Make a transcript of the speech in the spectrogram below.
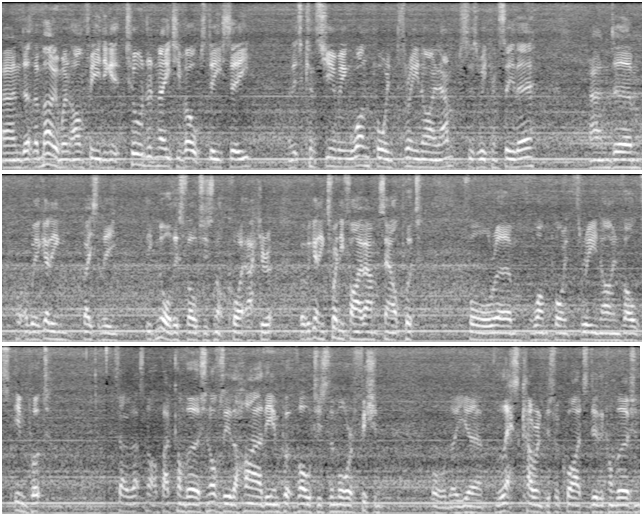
and at the moment I'm feeding it 280 volts DC and it's consuming 1.39 amps as we can see there and um, we're getting basically ignore this voltage, it's not quite accurate, but we're getting 25 amps output for um, 1.39 volts input. So that's not a bad conversion. Obviously, the higher the input voltage, the more efficient or the uh, less current is required to do the conversion.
